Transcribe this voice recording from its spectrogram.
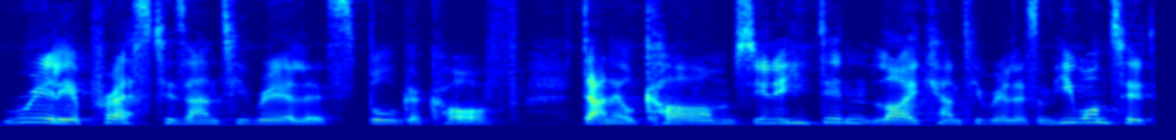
really oppressed his anti realists, Bulgakov, Daniel Kharms. You know, he didn't like anti realism. He wanted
